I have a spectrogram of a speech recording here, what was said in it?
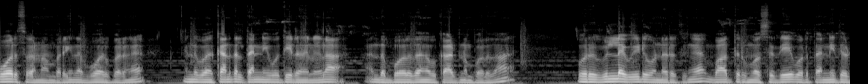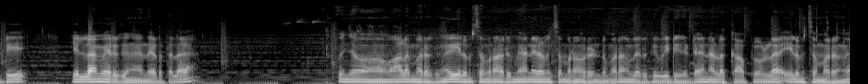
போர் சொன்னோம் பாருங்க இந்த போர் பாருங்கள் இந்த கிணத்துல தண்ணி ஊற்றிட்டு இல்லைங்களா அந்த போர் தாங்க காட்டின போர் தான். ஒரு வில்ல வீடு ஒன்று இருக்குங்க. பாத்ரூம் வசதி ஒரு தண்ணி தொட்டி எல்லாமே இருக்குங்க அந்த இடத்துல. கொஞ்சம் வாழை மரம் இருக்குங்க. எலுமிச்சை மரம் அருமையான எலுமிச்சை மரம். ரெண்டு மரங்கள் இருக்குது வீட்டுக்கிட்ட. நல்ல காப்பில் உள்ள எலுமிச்சை மரங்க.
